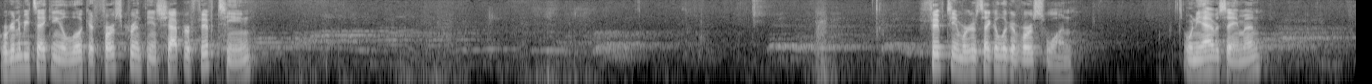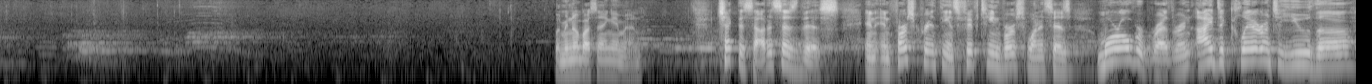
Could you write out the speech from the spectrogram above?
we're going to be taking a look at 1 Corinthians chapter 15. 15, we're going to take a look at verse 1. When you have it, say amen. Let me know by saying amen. Check this out. It says this. In, in 1 Corinthians 15, verse 1, it says, Moreover, brethren, I declare unto you the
